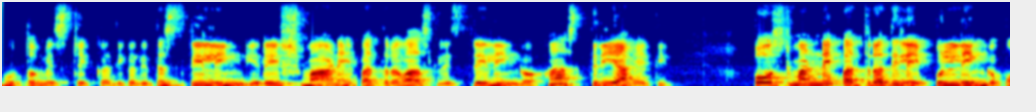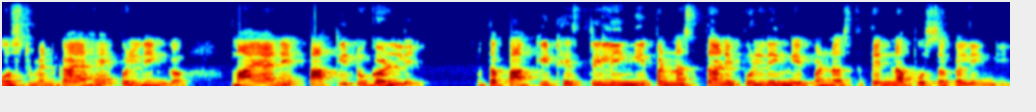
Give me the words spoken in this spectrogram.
होतं मिस्टेक कधी कधी तर स्त्रीलिंगी रेशमाने पत्र वाचले. स्त्रीलिंग. हा स्त्री आहे ती. पोस्टमनने पत्र दिले पुल्लिंग. पोस्टमॅन काय आहे? पुल्लिंग. मायाने पाकिट उघडले. आता पाकिट हे स्त्रीलिंगी पण नसतं आणि पुल्लिंगी पण नसतं. ते नपुसकलिंगी.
